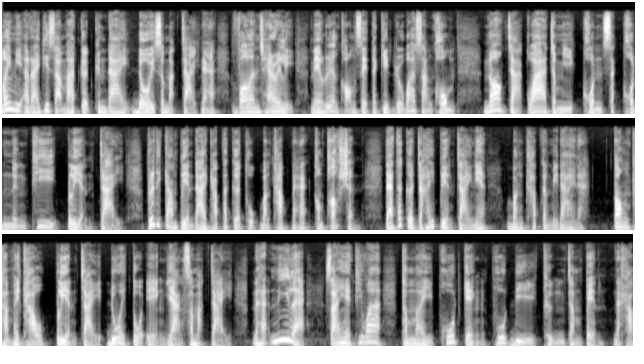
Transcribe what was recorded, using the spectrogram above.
ไม่มีอะไรที่สามารถเกิดขึ้นได้โดยสมัครใจนะฮะ voluntarily ในเรื่องของเศรษฐกิจหรือว่าสังคม นอกจากว่าจะมีคนสักคนหนึ่งที่เปลี่ยนใจ พฤติกรรมเปลี่ยนได้ครับ ถ้าเกิดถูกบังคับนะฮะ compulsion แต่ถ้าเกิดจะให้เปลี่ยนใจเนี่ยบังคับกันไม่ได้นะต้องทำให้เขาเปลี่ยนใจด้วยตัวเองอย่างสมัครใจนะฮะนี่แหละ สาเหตุที่ว่าทำไมพูดเก่งพูดดีถึงจำเป็นนะครับ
